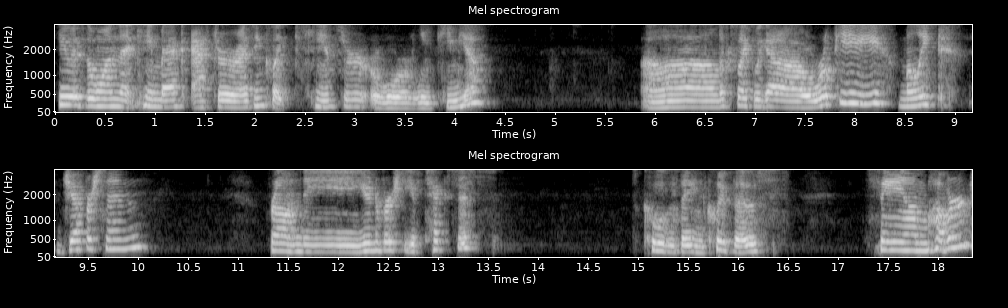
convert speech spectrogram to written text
He was the one that came back after, I think, like cancer or leukemia. Uh, looks like we got a rookie, Malik Jefferson, from the University of Texas. It's cool that they include those. Sam Hubbard,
